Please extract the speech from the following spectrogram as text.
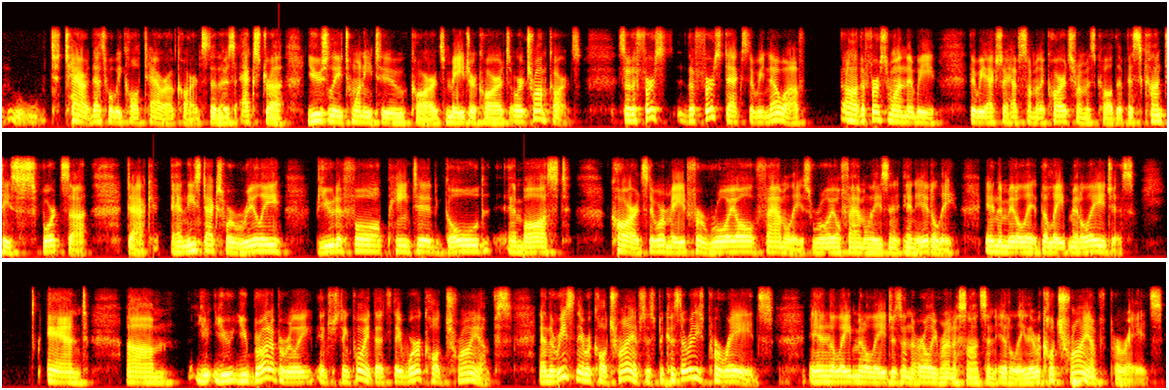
tarot. That's what we call tarot cards. So those extra, usually 22 cards, major cards, or trump cards. So the first, the first decks that we know of Oh, the first one that we that we actually have some of the cards from is called the Visconti Sforza deck, and these decks were really beautiful, painted, gold embossed cards. That were made for royal families, royal families in, in Italy in the middle the late Middle Ages, and um, you, you brought up a really interesting point that they were called triumphs. And the reason they were called triumphs is because there were these parades in the late middle ages and the early renaissance in italy. They were called triumph parades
